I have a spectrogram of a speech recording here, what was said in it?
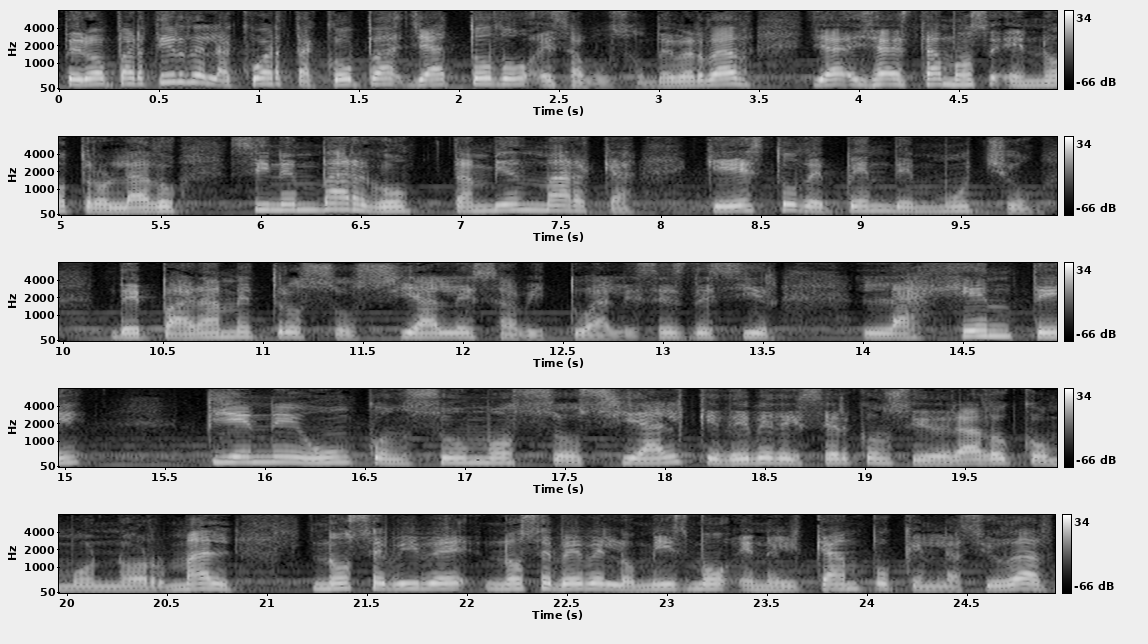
Pero a partir de la cuarta copa ya todo es abuso, de verdad, ya, ya estamos en otro lado. Sin embargo, también marca que esto depende mucho de parámetros sociales habituales, es decir, la gente tiene un consumo social que debe de ser considerado como normal. No se vive, no se bebe lo mismo en el campo que en la ciudad.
